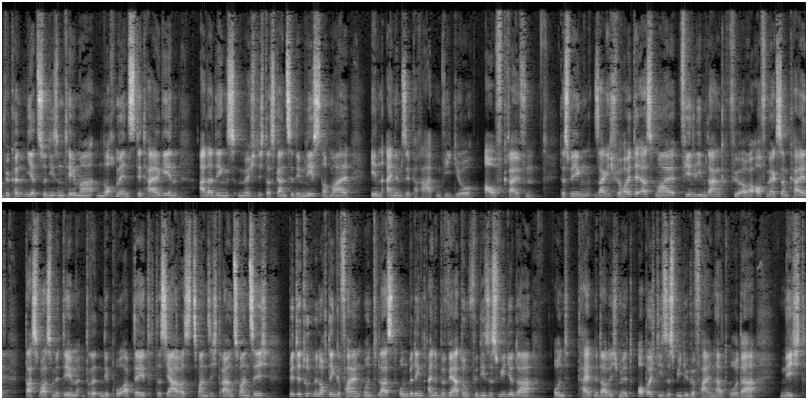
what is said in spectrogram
Wir könnten jetzt zu diesem Thema noch mehr ins Detail gehen. Allerdings möchte ich das Ganze demnächst nochmal in einem separaten Video aufgreifen. Deswegen sage ich für heute erstmal vielen lieben Dank für eure Aufmerksamkeit. Das war's mit dem dritten Depot-Update des Jahres 2023. Bitte tut mir noch den Gefallen und lasst unbedingt eine Bewertung für dieses Video da und teilt mir dadurch mit, ob euch dieses Video gefallen hat oder nicht.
